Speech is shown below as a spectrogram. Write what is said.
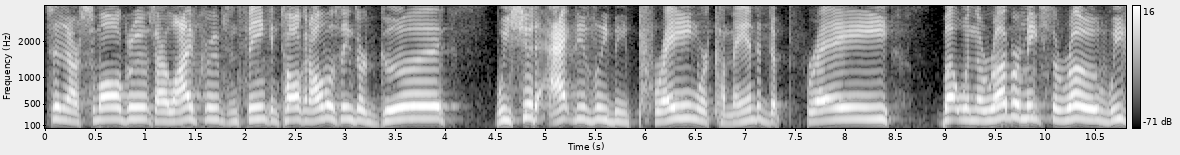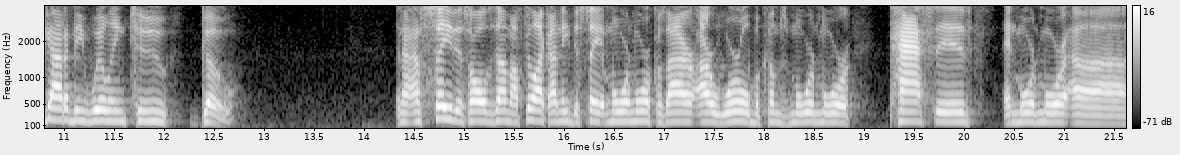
sit in our small groups, our life groups, and think and talk, and all those things are good. We should actively be praying. We're commanded to pray. But when the rubber meets the road, we got to be willing to go. And I say this all the time. I feel like I need to say it more and more because our, our world becomes more and more passive and more and more uh,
